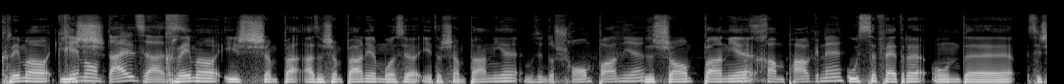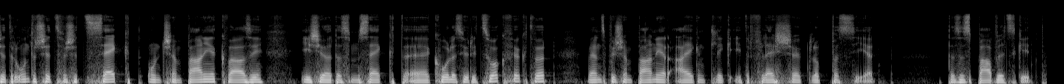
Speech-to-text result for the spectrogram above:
Crema Crema ist... und Alsace. Crema ist Champa also Champagner muss ja in der Champagne, sind in der Champagne, der Champagne der Champagne. rausfedern und äh, es ist ja der Unterschied zwischen Sekt und Champagner quasi, ist ja, dass dem Sekt äh, Kohlensäure zugefügt wird, während es bei Champagner eigentlich in der Flasche glaub, passiert, dass es Bubbles gibt.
